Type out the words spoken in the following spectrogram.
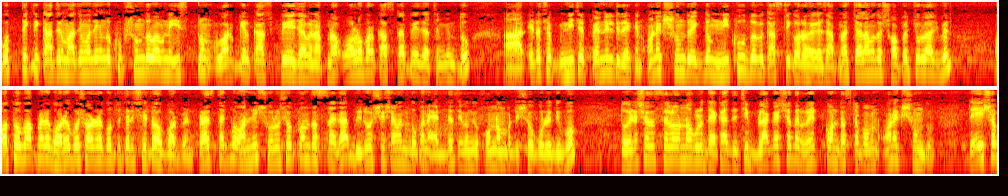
প্রত্যেকটি কাজের মাঝে মাঝে কিন্তু খুব সুন্দরভাবে স্টোন ওয়ার্কের কাজ পেয়ে যাবেন আপনারা অল ওভার কাজটা পেয়ে যাচ্ছেন কিন্তু। আর এটা হচ্ছে নিচের প্যানেলটি দেখেন, অনেক সুন্দর, একদম নিখুঁত ভাবে কাজটি করা হয়ে গেছে। আপনার চাইলে আমাদের শপে চলে আসবেন, অথবা আপনারা ঘরে বসে অর্ডার করতে চাইলে সেটাও পারবেন। প্রাইস থাকবে অনলি ষোলোশো পঞ্চাশ টাকা। ভিডিওর শেষে আমাদের দোকান অ্যাড্রেস এবং ফোন নাম্বারটি শো করে দিব। তো এটার সাথে সেলোয়ারগুলো দেখা দিচ্ছি। ব্ল্যাকের সাথে রেড কন্ট্রাস্টটা পাবেন, অনেক সুন্দর। তো এইসব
